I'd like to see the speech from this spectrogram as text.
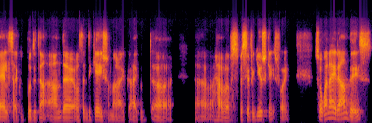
else. I could put it under authentication, or I, I could uh, uh, have a specific use case for it. So when I run this,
